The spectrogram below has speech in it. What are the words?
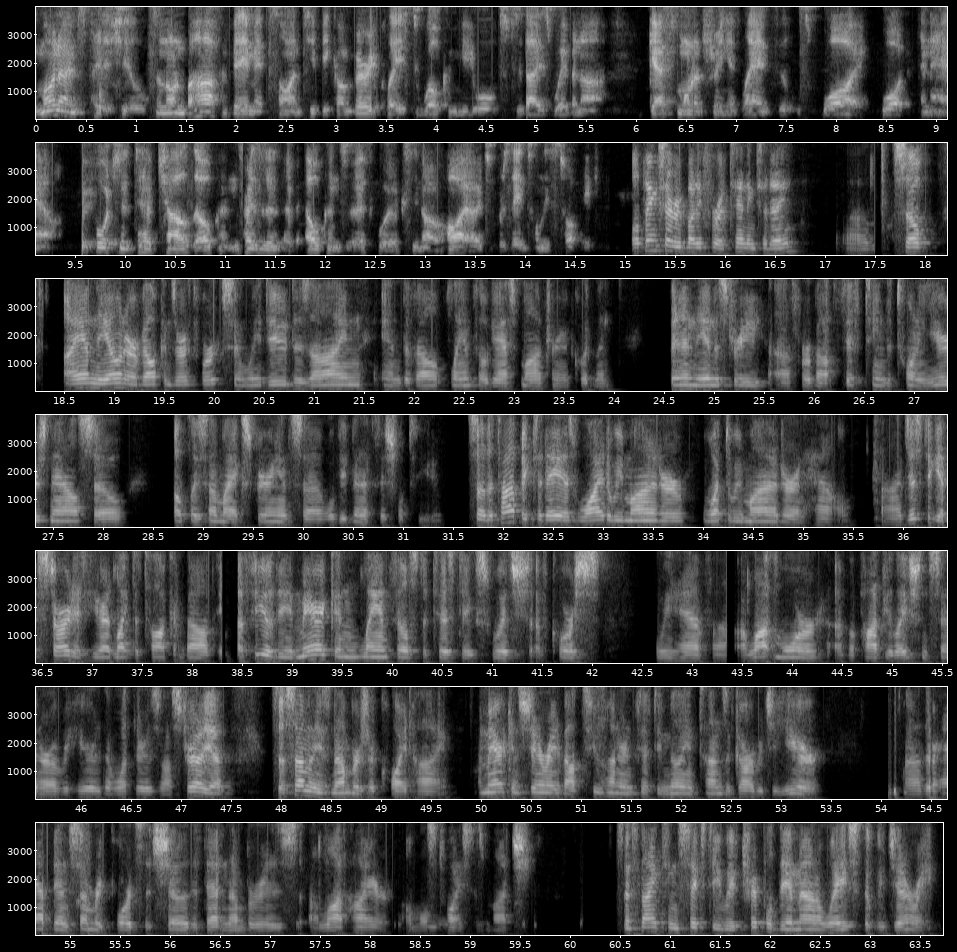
My name's Peter Shields and on behalf of Air-Met Scientific I'm very pleased to welcome you all to today's webinar, Gas Monitoring at Landfills, Why, What and How. We're fortunate to have Charles Elkins, President of Elkins Earthworks in Ohio to present on this topic. Well thanks everybody for attending today. Uh, so I am the owner of Elkins Earthworks and we do design and develop landfill gas monitoring equipment. Been in the industry uh, for about 15 to 20 years now so hopefully some of my experience uh, will be beneficial to you. So the topic today is why do we monitor, what do we monitor, and how. Uh, just to get started here, I'd like to talk about a few of the American landfill statistics, which of course we have uh, a lot more of a population center over here than what there is in Australia, so some of these numbers are quite high. Americans generate about 250 million tons of garbage a year, uh, there have been some reports that show that that number is a lot higher, almost twice as much. Since 1960, we've tripled the amount of waste that we generate.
